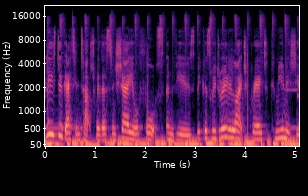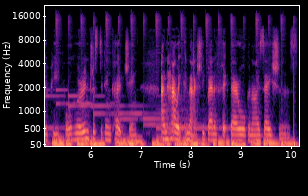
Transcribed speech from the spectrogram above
Please do get in touch with us and share your thoughts and views because we'd really like to create a community of people who are interested in coaching and how it can actually benefit their organisations.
